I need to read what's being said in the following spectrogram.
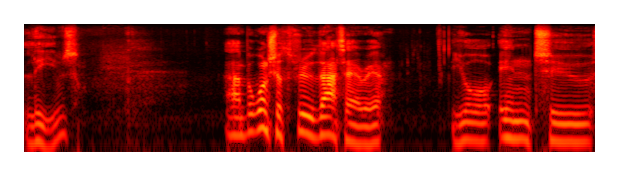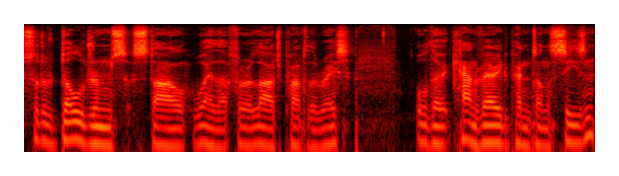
leaves. Um, but once you're through that area, you're into sort of doldrums style weather for a large part of the race, although it can vary depending on the season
